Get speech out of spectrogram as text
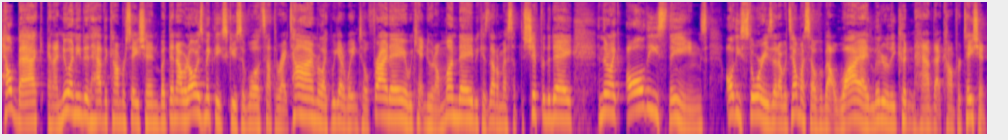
held back and I knew I needed to have the conversation, but then I would always make the excuse of, well, it's not the right time, or like we got to wait until Friday, or we can't do it on Monday because that'll mess up the shift for the day. And they're like all these things, all these stories that I would tell myself about why I literally couldn't have that confrontation.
